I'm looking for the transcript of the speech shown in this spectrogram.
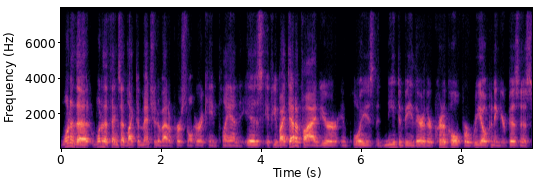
One of the one of the things I'd like to mention about a personal hurricane plan is if you've identified your employees that need to be there, they're critical for reopening your business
